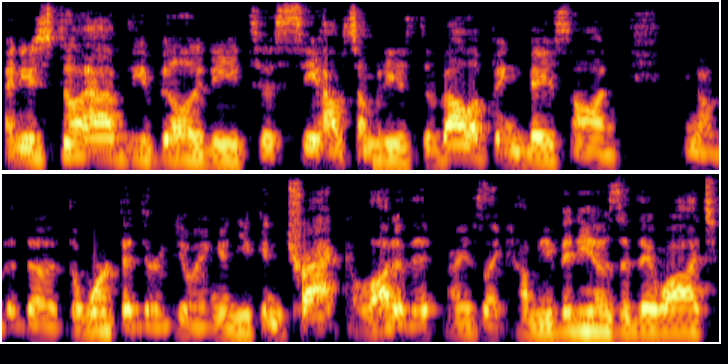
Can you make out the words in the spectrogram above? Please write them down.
and you still have the ability to see how somebody is developing based on you know the, the, the work that they're doing and you can track a lot of it right it's like how many videos did they watch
